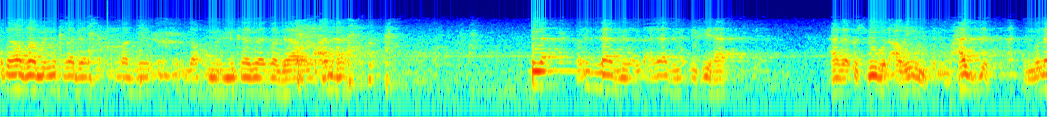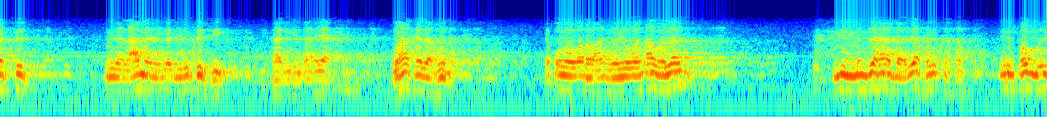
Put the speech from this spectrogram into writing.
ومن أظلم من ذكر من ذكر عنها إلى ذلك من الآيات التي فيها هذا الأسلوب العظيم المحذر المنفذ من العمل الذي ذكر في هذه الآيات وهكذا هنا. يقول الله عز وجل ومن أظلم ممن ذهب يخلق كخلقه يصور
